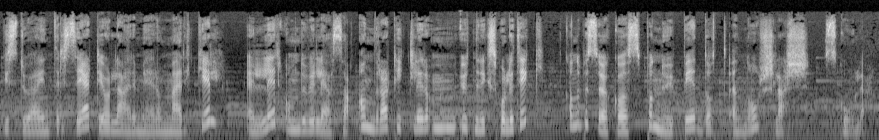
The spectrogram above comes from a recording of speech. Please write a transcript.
Hvis du er interessert i å lære mer om Merkel, eller om du vil lese andre artikler om utenrikspolitikk, kan du besøke oss på nupi.no slash skole.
